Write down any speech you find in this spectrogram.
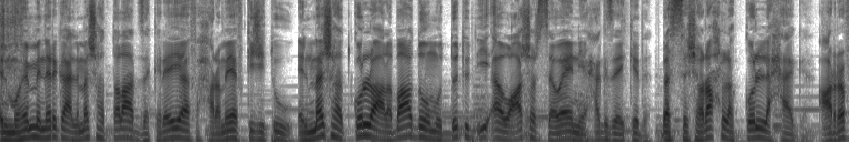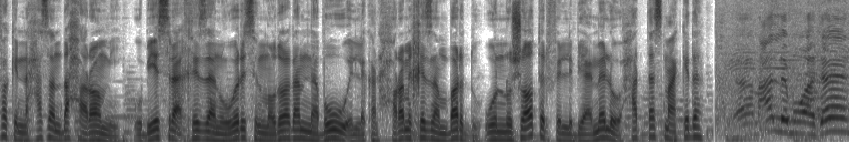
المهم نرجع لمشهد طلعت زكريا في حرامية في كي جي 2 المشهد كله على بعضه مدته دقيقة و10 ثواني حاجة زي كده. بس شرح لك كل حاجة. عرفك إن حسن ده حرامي وبيسرق خزن وورث الموضوع ده من أبوه اللي كان حرامي خزن برضه وإنه شاطر في اللي بيعمله. حتى أسمع كده. يا معلم وهدان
